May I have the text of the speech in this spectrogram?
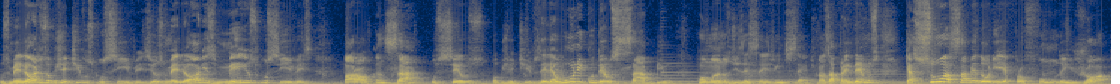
os melhores objetivos possíveis e os melhores meios possíveis para alcançar os seus objetivos. Ele é o único Deus sábio. Romanos 16, 27. Nós aprendemos que a sua sabedoria é profunda em Jó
